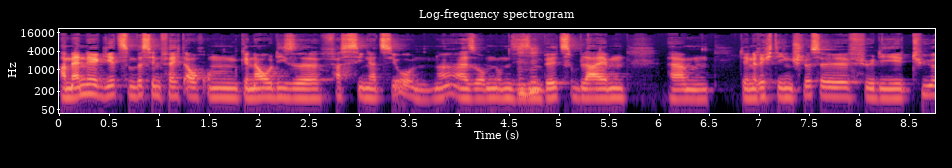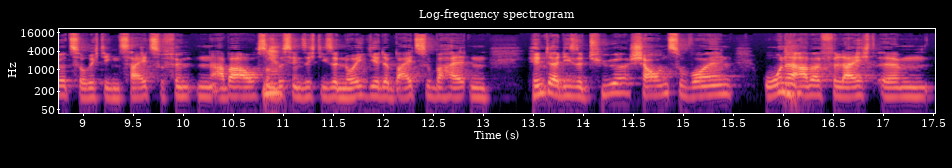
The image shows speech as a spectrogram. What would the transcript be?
am Ende geht es ein bisschen vielleicht auch um genau diese Faszination, ne? also um, um diesem mhm. Bild zu bleiben, ähm, den richtigen Schlüssel für die Tür zur richtigen Zeit zu finden, aber auch so ein bisschen sich diese Neugierde beizubehalten, hinter diese Tür schauen zu wollen, ohne mhm. aber vielleicht ähm,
